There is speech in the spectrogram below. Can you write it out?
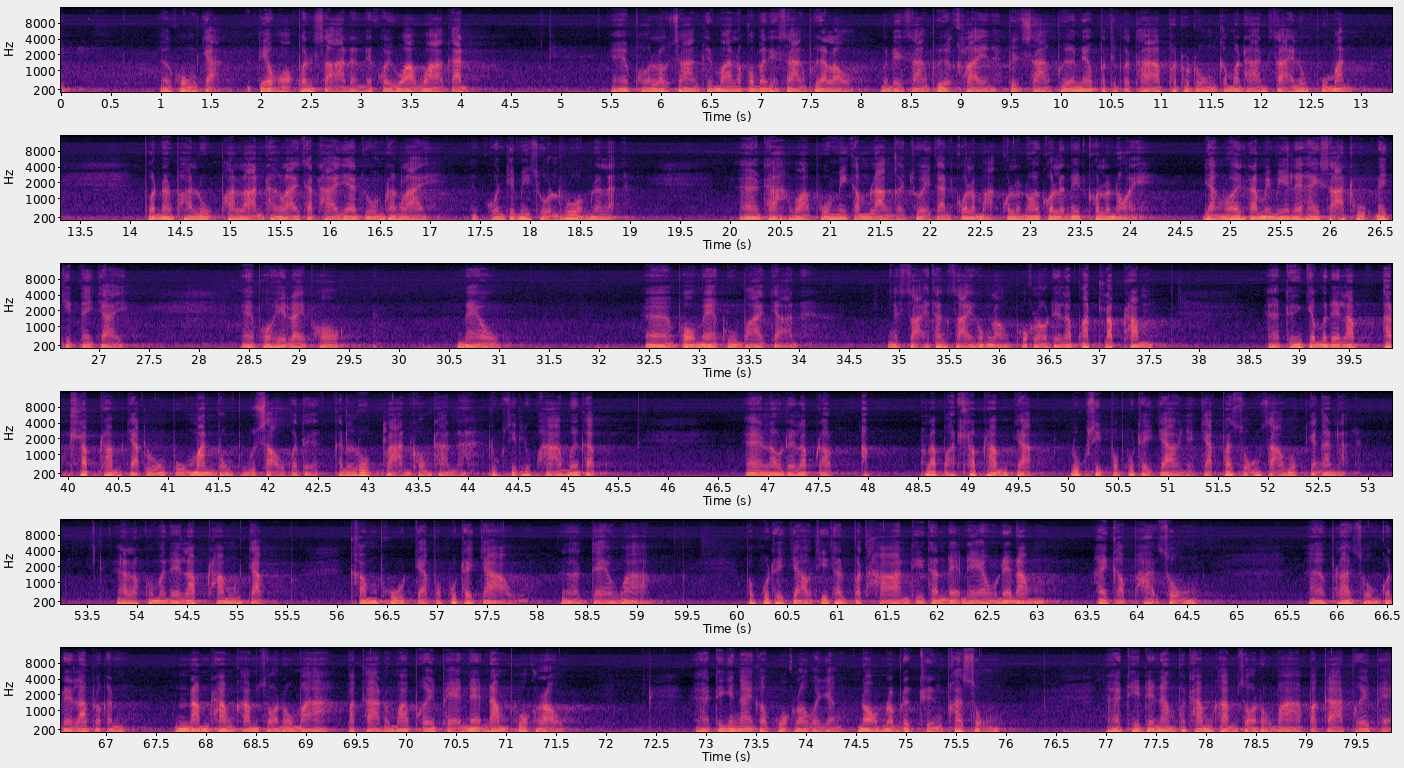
คงจะเดี๋ยวออกพรรษานั้นค่อยว่าว่ากัน เอ่อพอเราสร้างขึ้นมาเราก็ไม่ได้สร้างเพื่อเราไม่ได้สร้างเพื่อใครนะเป็นสร้างเพื่อแนวปฏิปทาพระธุดงค์กรรมฐานสายหลวงปู่มั่นเพราะนั้นพระลูกพระหลานทั้งหลายศรัทธาญาติโยมทั้งหลายควรจะมีส่วนร่วมนั่นแหละเอ่อถ้าว่าผู้มีกำลังก็ช่วยกันคนละมากคนละน้อยคนละนิดคนละหน่อย อย่างน้อยถ้าไม่มีอะไรให้สาธุในจิตในใจเพราะเหตุไรเพราะแนวพ่อแม่ครูบาอาจารย์ สายทั้งสายของเรา พวกเราได้รับอัดรับธรรมถึงจะไม่ได้รับอัดรับธรรมจากหลวงปู่มั่นหลวงปู่เสาก็เถอะกันลูกหลานของท่านนะลูกศิษย์ลูกหาเหมือนกับเราได้รับรับรับรับอัดรับธรรมจากลูกศิษย์พระพุทธเจ้าจากพระสงฆ์สาวกอย่างนั้นแหละเราก็ไม่ได้รับธรรมจากคำพูดจากพระพุทธเจ้า แต่ว่าพระพุทธเจ้าที่ท่านประทานที่ท่านแนะแนวแนะนำให้กับพระสงฆ์ พระสงฆ์ก็ได้รับแล้วกันนำธรรมคำสอนออกมาประกาศออกมาเผยแผ่แนะนำพวกเราที่ยังไงก็พวกเราก็ยังน้อมรำลึกถึงพระสงฆ์ที่ได้นำพระธรรมคำสอนออกมาประกาศเผยแผ่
